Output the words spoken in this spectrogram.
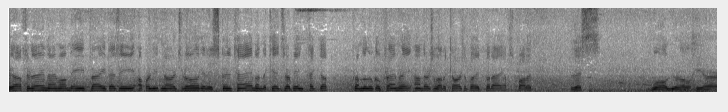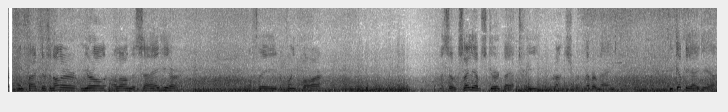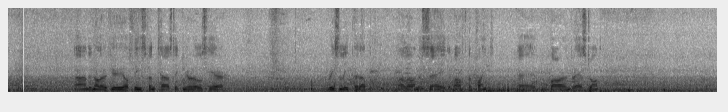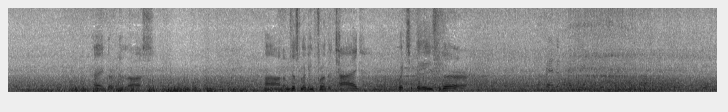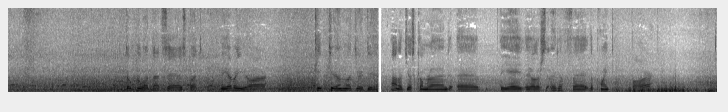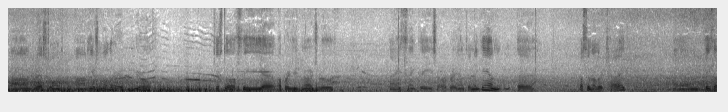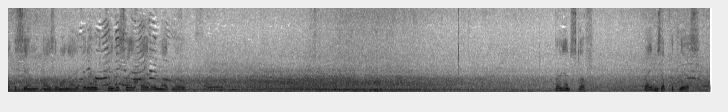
Good afternoon, I'm on the very busy Upper Newtownards Road. It is school time and the kids are being picked up from the local primary and there's a lot of cars about but I have spotted this wall mural here. In fact there's another mural along the side here of the, the point bar. It's slightly obscured by a tree branch but never mind. You get the idea and another view of these fantastic murals here. Recently put up along the side of the point uh, bar and restaurant. Think they're class. And I'm just looking for the tag which is there Don't know what that says, but whoever you are, keep doing what you're doing. And I've just come round uh, the, the other side of uh, the Point Bar and restaurant, and here's another mural just off the uh, Upper Newtownards Road. I think these are brilliant, and again, uh, that's another tag. Um, is that the same as the one I videoed previously? I do not know. Brilliant stuff. Brightens up the place.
